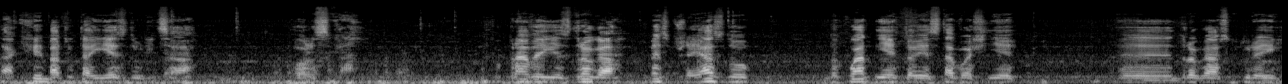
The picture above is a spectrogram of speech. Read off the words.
Tak, chyba tutaj jest ulica Wolska. Po prawej jest droga bez przejazdu. Dokładnie to jest ta właśnie e, droga, z której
